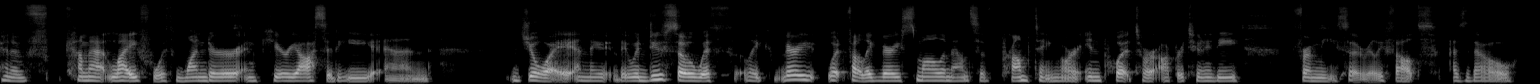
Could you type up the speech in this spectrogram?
kind of come at life with wonder and curiosity and joy and they they would do so with like very what felt like very small amounts of prompting or input or opportunity from me. So it really felt as though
